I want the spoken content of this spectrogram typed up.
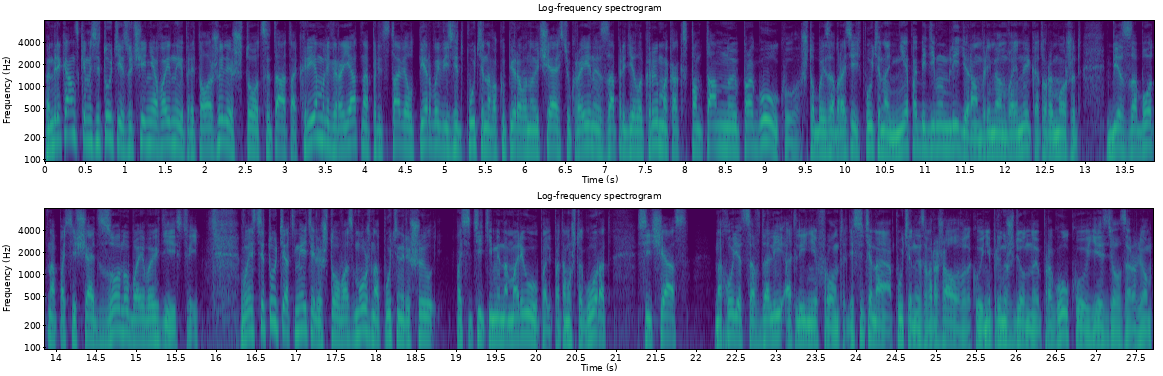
В Американском институте изучения войны предположили, что, цитата, «Кремль, вероятно, представил первый визит Путина в оккупированную часть Украины за пределы Крыма как спонтанную прогулку, чтобы изобразить Путина непобедимым лидером времен войны, который может беззаботно посещать зону боевых действий». В институте отметили, что, возможно, Путин решил посетить именно Мариуполь, потому что город сейчас находится вдали от линии фронта. Действительно, Путин изображал его такую непринужденную прогулку, ездил за рулем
